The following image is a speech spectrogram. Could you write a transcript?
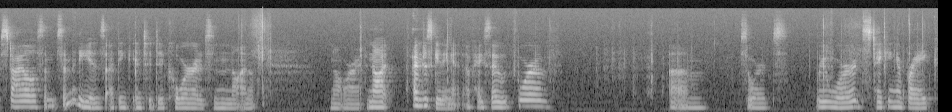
style. Some somebody is, I think, into decor. It's not. I don't. Not where I. Not I'm just getting it. Okay, so four of um, swords. Rewards, taking a break.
